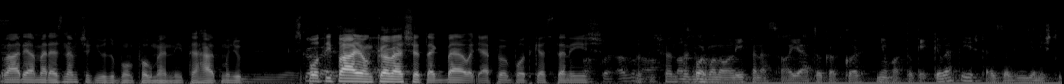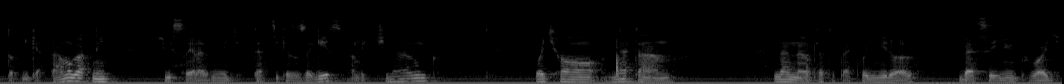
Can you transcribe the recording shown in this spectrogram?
várjál, mert ez nem csak Youtube-on fog menni, tehát mondjuk Spotify Spotify-on kövessetek be, vagy Apple Podcast-en is. Akkor azon Ott a is fent platformon, ahol éppen ezt halljátok, akkor nyomhattok egy követést, ezzel ingyen is tudtok minket támogatni, és visszajelezni, hogy tetszik ez az egész, amit csinálunk. Hogyha netán lenne ötletetek, hogy miről beszéljünk, vagy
